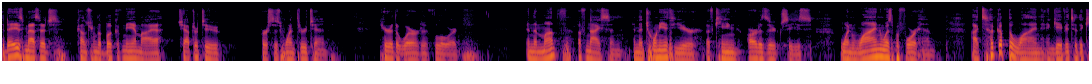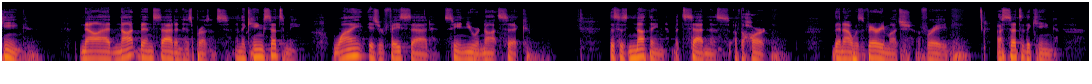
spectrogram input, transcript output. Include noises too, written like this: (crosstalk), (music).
Today's message comes from the book of Nehemiah, chapter 2, verses 1 through 10. Hear the word of the Lord. In the month of Nisan, in the 20th year of King Artaxerxes, when wine was before him, I took up the wine and gave it to the king. Now I had not been sad in his presence. And the king said to me, Why is your face sad, seeing you are not sick? This is nothing but sadness of the heart. Then I was very much afraid. I said to the king,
